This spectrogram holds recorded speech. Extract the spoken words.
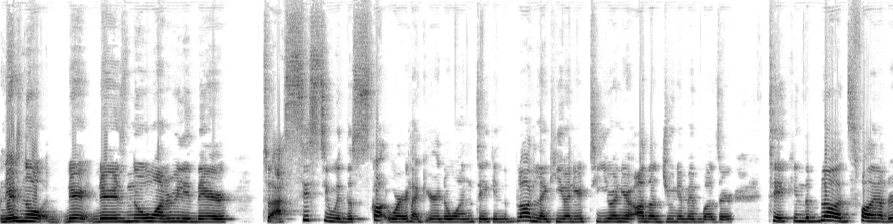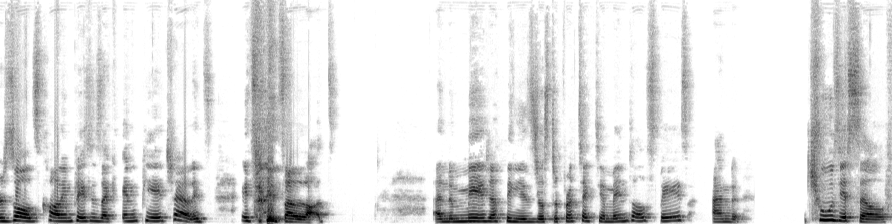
there's no there there is no one really there to assist you with the scut work. Like you're the one taking the blood. Like you and your t- you and your other junior members are taking the bloods following up the results calling places like nphl it's it's it's a lot. And the major thing is just to protect your mental space and choose yourself.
